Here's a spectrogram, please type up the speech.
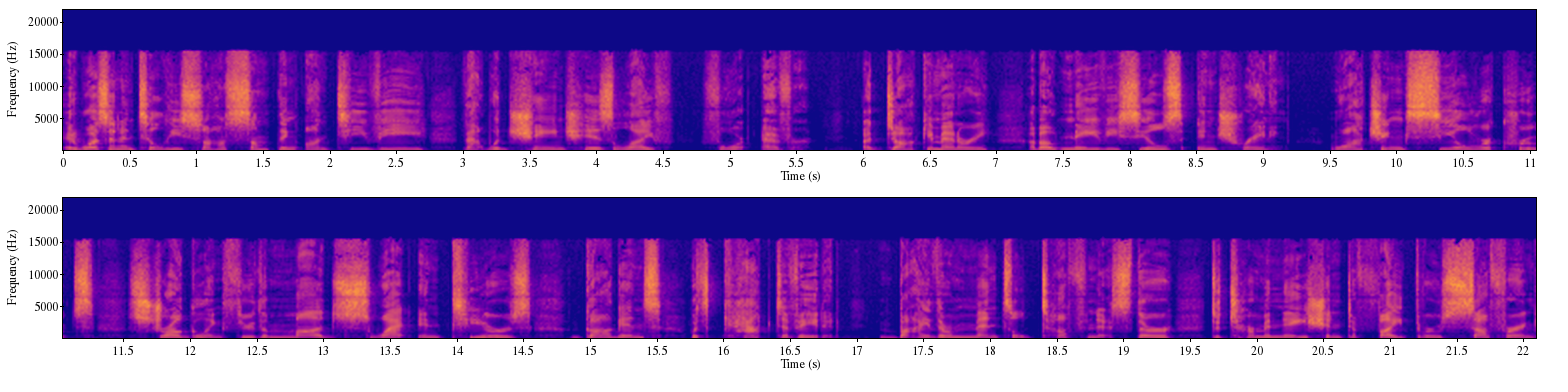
It wasn't until he saw something on TV that would change his life forever a documentary about Navy SEALs in training. Watching SEAL recruits struggling through the mud, sweat, and tears, Goggins was captivated by their mental toughness, their determination to fight through suffering,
